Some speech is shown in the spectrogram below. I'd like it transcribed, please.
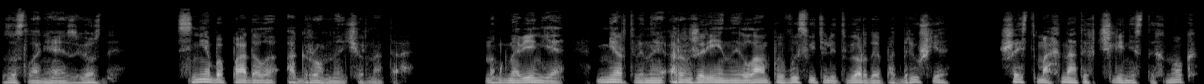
Заслоняя звезды, с неба падала огромная чернота. На мгновение мертвенные оранжерейные лампы высветили твердое подбрюшье, шесть мохнатых членистых ног,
